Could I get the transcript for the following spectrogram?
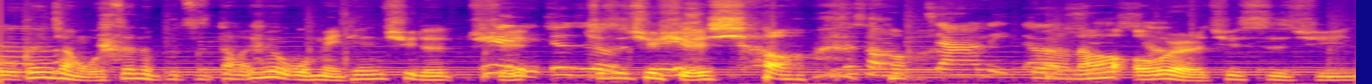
我跟你讲，我真的不知道，因为我每天去的 学就，就是去学校，就从家里到对，然后偶尔去市区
